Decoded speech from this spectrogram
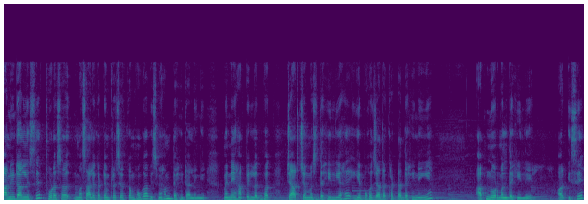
पानी डालने से थोड़ा सा मसाले का टेम्परेचर कम होगा, अब इसमें हम दही डालेंगे। मैंने यहाँ पे लगभग चार चम्मच दही लिया है, ये बहुत ज़्यादा खट्टा दही नहीं है। आप नॉर्मल दही लें और इसे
